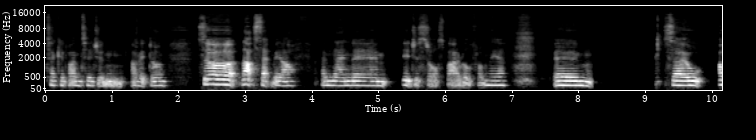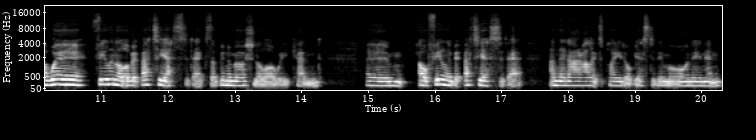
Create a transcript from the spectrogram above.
take advantage and have it done. So that set me off, and then um, it just all spiraled from there. Um, so I were feeling a little bit better yesterday because I've been emotional all weekend. Um, I was feeling a bit better yesterday, and then our Alex played up yesterday morning and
